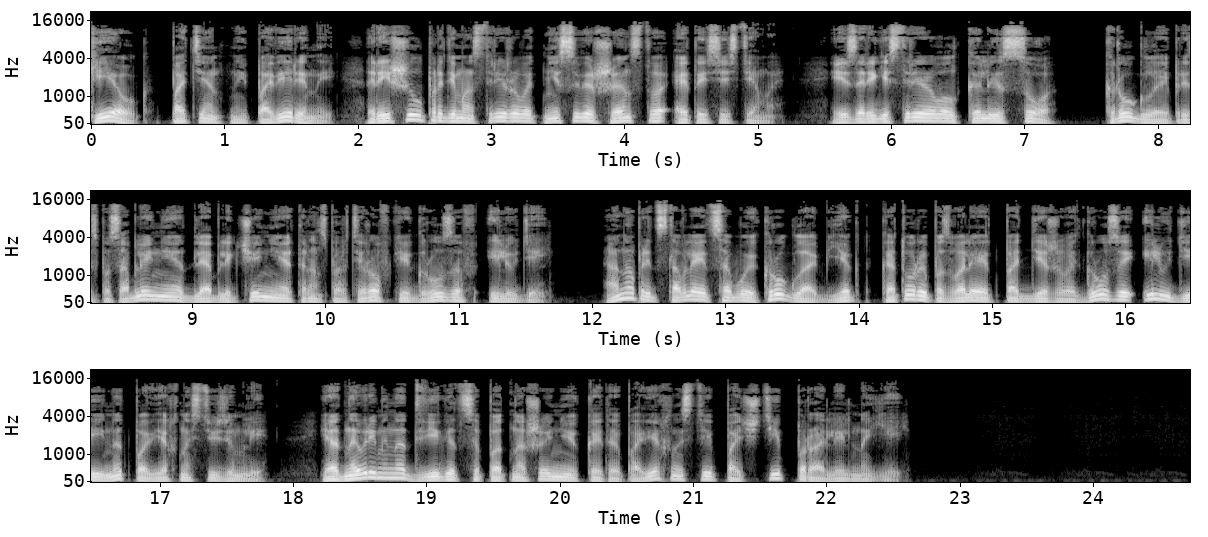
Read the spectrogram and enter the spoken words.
Кеук, патентный поверенный, решил продемонстрировать несовершенство этой системы и зарегистрировал колесо, круглое приспособление для облегчения транспортировки грузов и людей. Оно представляет собой круглый объект, который позволяет поддерживать грузы и людей над поверхностью Земли и одновременно двигаться по отношению к этой поверхности почти параллельно ей.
